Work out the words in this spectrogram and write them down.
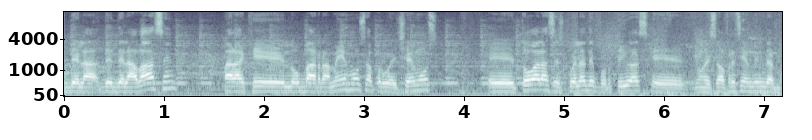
desde la, desde la base para que los barramejos aprovechemos eh, todas las escuelas deportivas que nos está ofreciendo Inderva.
